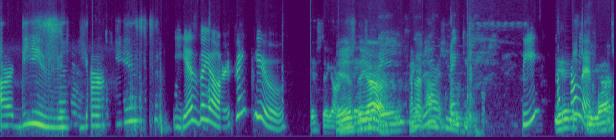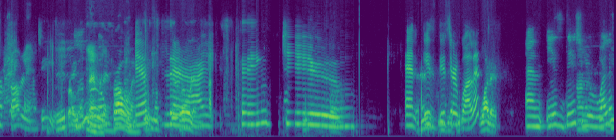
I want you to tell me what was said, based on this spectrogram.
are these your keys? Yes, they are. Thank you. Yes, they are. Yes, they are. They they are. Thank you. See? No problem. No problem. No problem. Yes, they're. Thank you. And is this your wallet? Wallet. And is this your wallet?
